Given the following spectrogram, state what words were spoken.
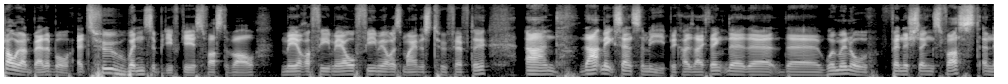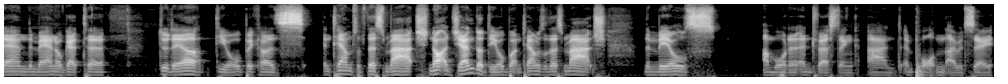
probably unbettable. It's who wins the briefcase first of all, male or female. Female is minus two fifty, and that makes sense to me because I think the the the women will finish things first, and then the men will get to do their deal because in terms of this match, not a gender deal, but in terms of this match, the males are more than interesting and important, I would say.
